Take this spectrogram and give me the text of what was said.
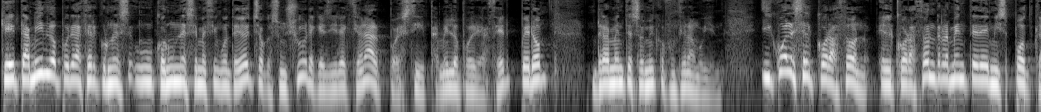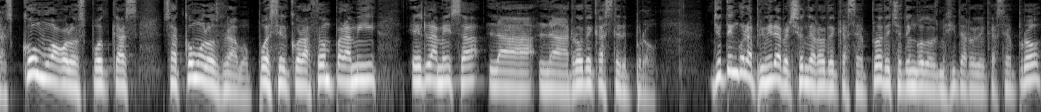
Que también lo podría hacer con un, con un SM58, que es un Shure, que es direccional. Pues sí, también lo podría hacer, pero realmente esos micros funcionan muy bien. ¿Y cuál es el corazón? El corazón realmente de mis podcasts. ¿Cómo hago los podcasts? O sea, ¿cómo los grabo? Pues el corazón para mí es la mesa, la, la Rodecaster Pro. Yo tengo la primera versión de Rodecaster Pro, de hecho tengo dos mesitas Rodecaster Pro,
